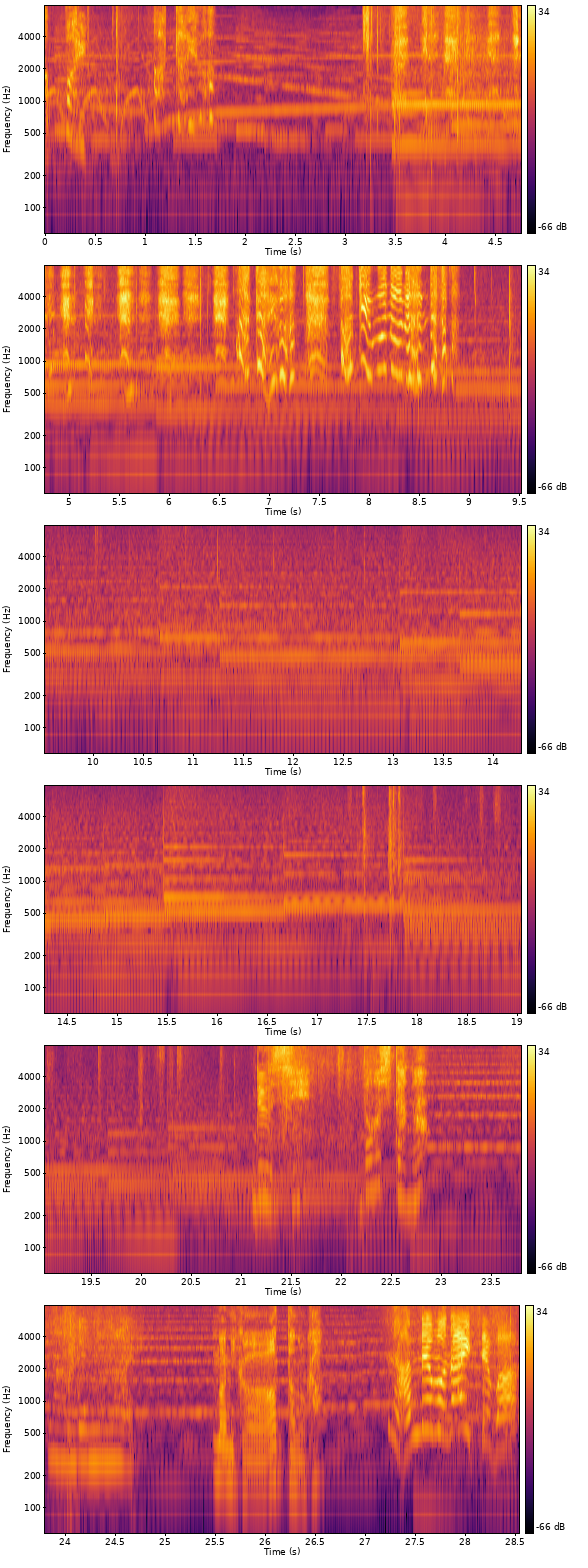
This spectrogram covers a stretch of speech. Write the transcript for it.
やっぱりあたいはあたいは化け物なんだ。ルーシーどうしたの？なんでもない。何かあったのか？なんでもないってば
